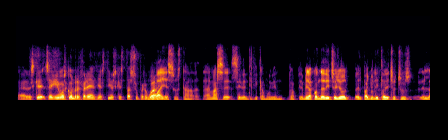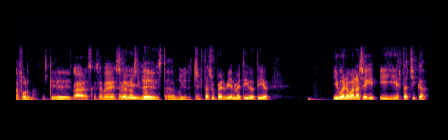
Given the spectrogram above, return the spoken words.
Claro, es que seguimos con referencias, tío. Es que está súper guay. guay eso está. Además se, se identifica muy bien rápido. Mira, cuando he dicho yo el, el pañuelito, he dicho chus en la forma. Es que Claro, es que se ve, se ve rápido. eh, está muy bien hecho. Está súper bien metido, tío. Y bueno, van a seguir y esta chica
